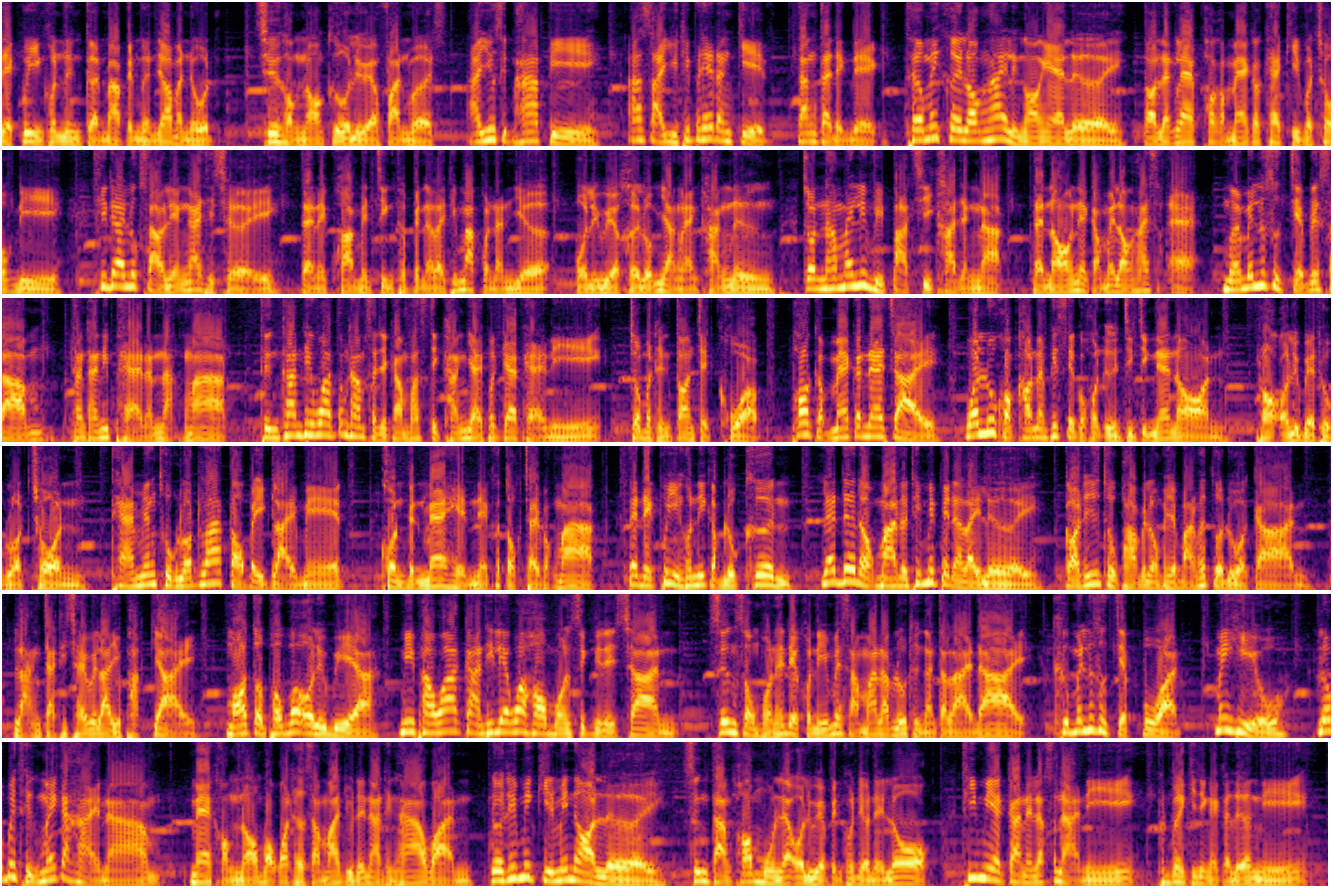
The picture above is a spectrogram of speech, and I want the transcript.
เด็กผู้หญิงคนหนึ่งเกิดมาเป็นเหมือนยอดมนุษย์ ชื่อของน้องคือโอลิเวียฟันเวิร์สอายุ 15 ปี อาศัยอยู่ที่ประเทศอังกฤษ ตั้งแต่เด็กๆ เธอไม่เคยร้องไห้หรืองอแงเลย ตอนแรกๆ พ่อกับแม่ก็แค่คิดว่าโชคดี ที่ได้ลูกสาวเลี้ยงง่ายเฉยๆ แต่ในความเป็นจริงเธอเป็นอะไรที่มากกว่านั้นเยอะ โอลิเวียเคยล้มอย่างแรงครั้งหนึ่ง จนทำให้ริมฝีปากฉีกขาดอย่างหนัก แต่น้องเนี่ยกลับไม่ร้องไห้สักแอะ เหมือนไม่รู้สึกเจ็บด้วยซ้ำทั้งๆที่แผลนั้นหนักมาก ถึงขั้นที่ว่าต้องทำศัลยกรรมพลาสติกครั้งใหญ่เพื่อแก้แผลนี้ จนมาถึงตอน 7 ขวบ พ่อกับแม่ก็แน่ใจว่าลูกของเขานั้นพิเศษกว่าคนอื่นจริงๆแน่นอน เพราะโอลิเวียถูกรถชน แถมยังถูกรถลากต่อไปอีกหลายเมตร คนเป็นแม่เห็นเนี่ยก็ตกใจมากๆ แต่เด็กผู้หญิงคนนี้กลับลุกขึ้น และเดินออกมาโดยที่ไม่เป็นอะไรเลย ก่อนที่จะถูกพาไปโรงพยาบาลเพื่อตรวจดูอาการ หลังจากที่ใช้เวลาอยู่พักใหญ่ หมอตรวจพบว่าโอลิเวีย มีภาวะอาการที่เรียกว่าฮอร์โมนซิกเดเลชันซึ่งส่งผลให้เด็กคนนี้ไม่สามารถรับรู้ถึงอันตรายได้ คือไม่รู้สึกเจ็บปวด ไม่หิวรวมไปถึงไม่กระหายน้ำแม่ของน้องบอกว่าเธอสามารถอยู่ได้นานถึง 5 วัน โดยที่ไม่กินไม่นอนเลย ซึ่งตามข้อมูลแล้วโอลิเวียเป็นคนเดียวในโลก ที่มีอาการในลักษณะนี้ เพื่อนๆคิดยังไงกับเรื่องนี้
